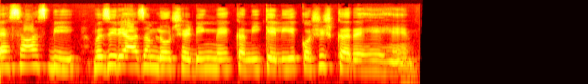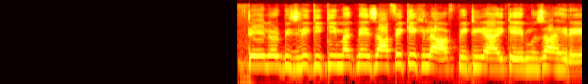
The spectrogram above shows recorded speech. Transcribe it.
एहसास भी। वज़ीर अजम लोड शेडिंग में कमी के लिए कोशिश कर रहे हैं। तेल और बिजली की कीमत में इजाफे के खिलाफ पीटीआई के मुजाहरे।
